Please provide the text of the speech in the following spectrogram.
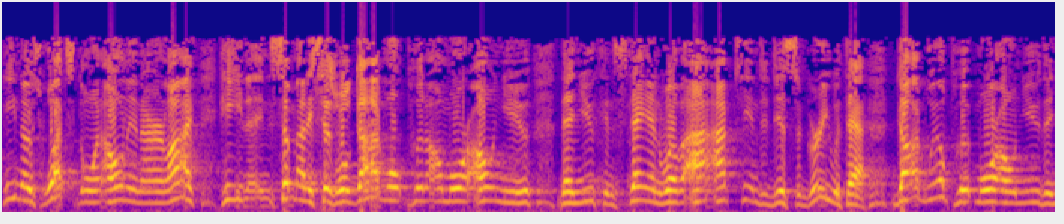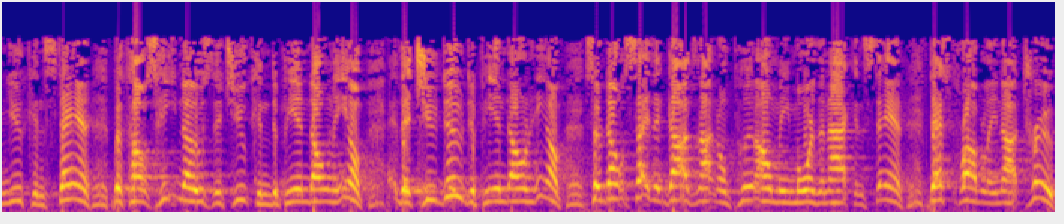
He knows what's going on in our life. He, somebody says, well, God won't put on more on you than you can stand. Well, I, I tend to disagree with that. God will put more on you than you can stand because He knows that you can depend on Him, that you do depend on Him. So don't say that God's not going to put on me more than I can stand. That's probably not true.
